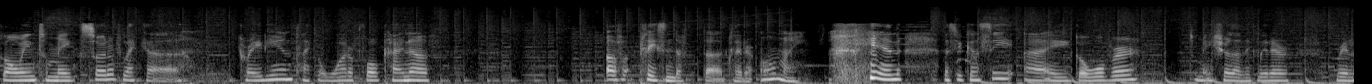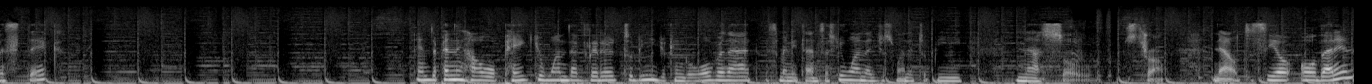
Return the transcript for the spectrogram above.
going to make sort of like a gradient, like a waterfall kind of of placing the, the glitter. Oh my and as you can see I go over to make sure that the glitter really stick. And depending how opaque you want that glitter to be you can go over that as many times as you want. I just want it to be not so strong. Now to seal all that in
